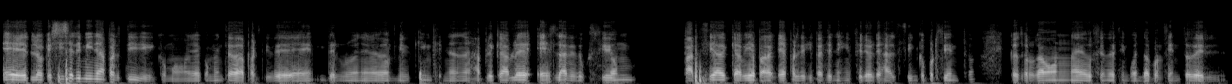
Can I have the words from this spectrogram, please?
Eh, lo que sí se elimina a partir, como ya he comentado, a partir del 1 de enero de 2015 no es aplicable, es la deducción parcial que había para aquellas participaciones inferiores al 5%, que otorgaban una deducción del 50% del,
